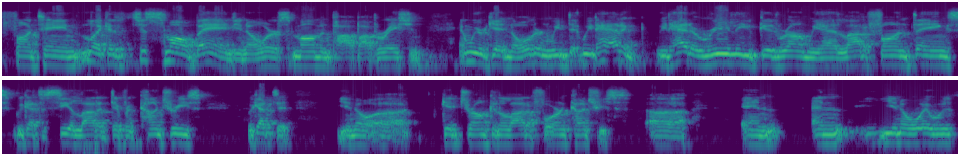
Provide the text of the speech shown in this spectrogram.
Fontaine like a just small band, you know, we're a mom and pop operation, and we were getting older, and we'd we'd had a we'd had a really good run. We had a lot of fun things. We got to see a lot of different countries. We got to, you know, uh, get drunk in a lot of foreign countries, uh, and and you know it was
